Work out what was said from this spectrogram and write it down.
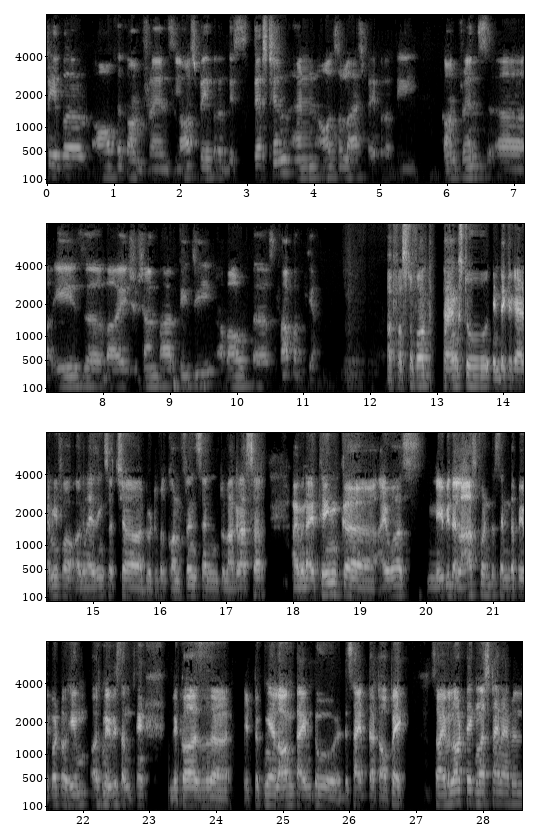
paper of the conference, last paper of this session, and also last paper of the conference uh, is uh, by Shushan Bharti ji about Sthapatya. Uh, first of all, thanks to Indic Academy for organizing such a beautiful conference and to Nagaraj sir. I mean, I think uh, I was maybe the last one to send the paper to him or maybe something because uh, it took me a long time to decide the topic. So I will not take much time. I will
